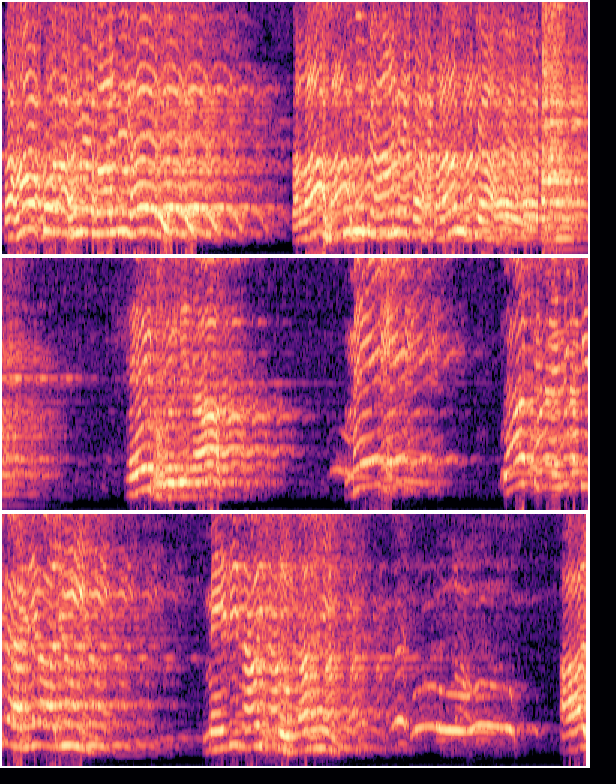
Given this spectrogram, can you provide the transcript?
कहाँ को रहने वाली है कैलाशपुरी में आने का कारण क्या है? हे भोलेनाथ मैं राजनैनिक की रहने वाली। मेरी नाम सोना है। आज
